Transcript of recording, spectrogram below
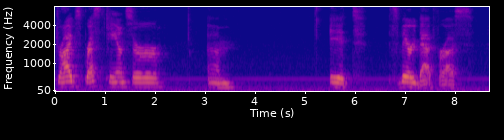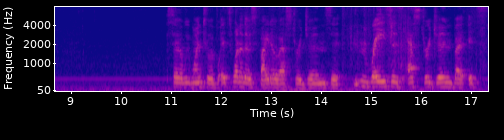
drives breast cancer. Um, it it's very bad for us. So we want to avoid, it's one of those phytoestrogens. It raises estrogen, but it's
